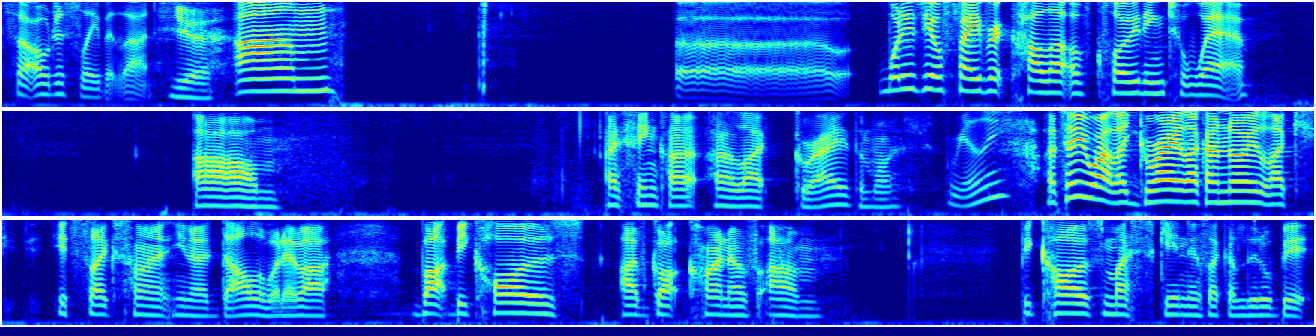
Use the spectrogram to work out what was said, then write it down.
so I'll just leave it at that. Yeah. Um. Uh, what is your favorite color of clothing to wear? Um. I think I, I like grey the most. Really? I tell you what, like grey, like I know, like it's like something you know dull or whatever, but because I've got kind of um, because my skin is like a little bit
